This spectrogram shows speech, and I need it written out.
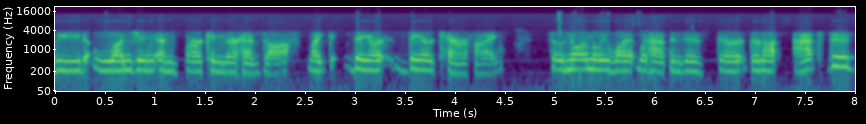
lead, lunging and barking their heads off. Like they are, they are terrifying. So normally, what what happens is they're they're not at the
